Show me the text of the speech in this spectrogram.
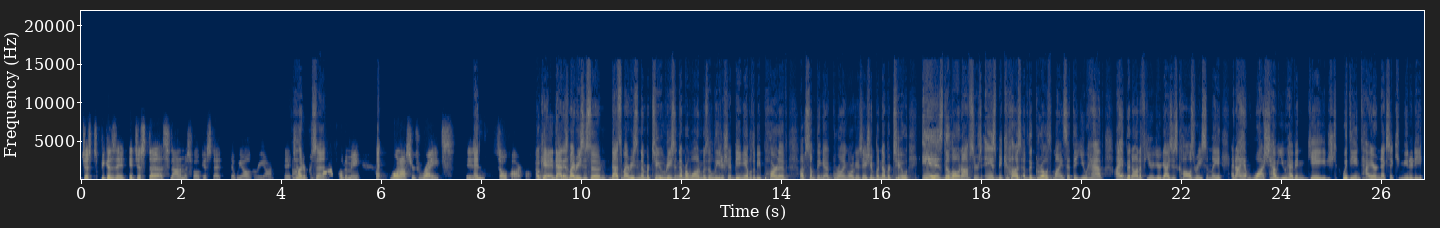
just because it it just uh, a synonymous focus that that we all agree on. And it's hundred percent to me. Loan officers' rights is and so powerful. Okay, and that is my reason. So that's my reason number two. Reason number one was the leadership, being able to be part of of something a growing organization. But number two is the loan officers, is because of the growth mindset that you have. I have been on a few of your guys' calls recently, and I have watched how you have engaged with the entire Nexa community,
